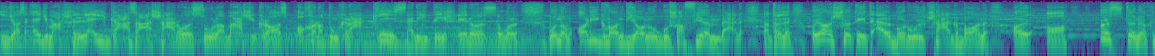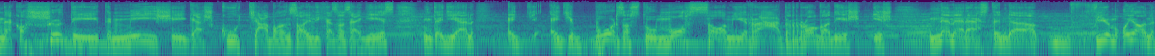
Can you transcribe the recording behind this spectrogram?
így az egymás leigázásáról szól, a másikra az akaratunk rá kényszerítéséről szól. Mondom, alig van dialógus a filmben. Tehát az olyan sötét elborultságban a, a ösztönöknek a sötét, mélységes kutyában zajlik ez az egész, mint egy ilyen egy, egy borzasztó massza, ami rád ragad és, és nem ereszt. De a film olyan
